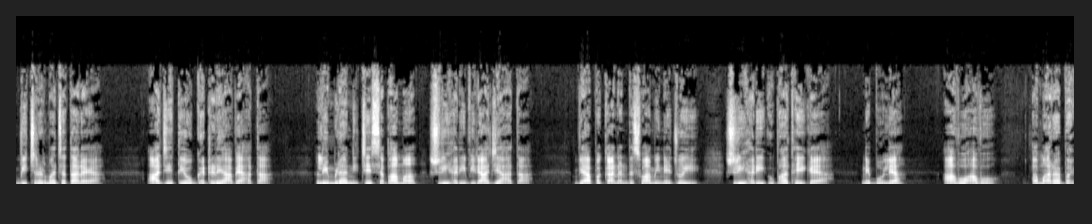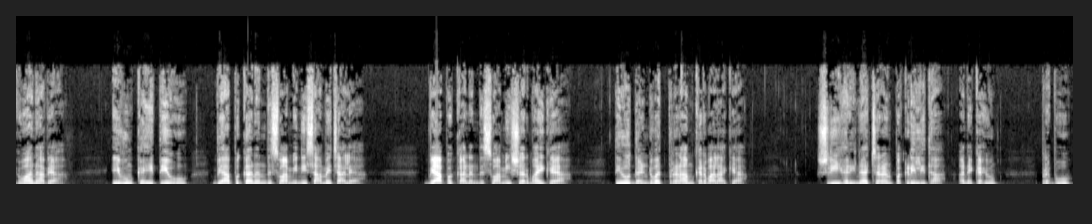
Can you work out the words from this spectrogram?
વિચરણમાં જતા રહ્યા. આજે તેઓ ગઢડે આવ્યા હતા. લીમડા નીચે સભામાં શ્રીહરિ વિરાજ્યા હતા. વ્યાપકાનંદ સ્વામીને જોઈ શ્રીહરિ ઊભા થઈ ગયા ને બોલ્યા, આવો આવો, અમારા ભગવાન આવ્યા. એવું કહી તેઓ વ્યાપકાનંદ સ્વામીની સામે ચાલ્યા. વ્યાપકાનંદ સ્વામી શરમાઈ ગયા. તેઓ દંડવત પ્રણામ કરવા લાગ્યા. શ્રીહરિના ચરણ પકડી લીધા અને કહ્યું, પ્રભુ,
